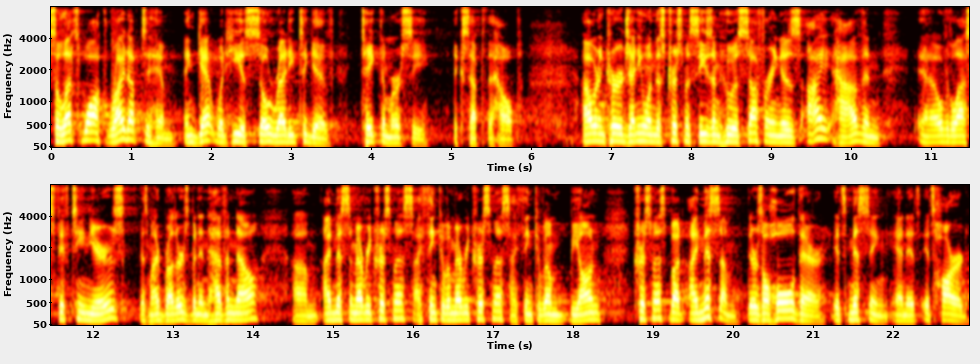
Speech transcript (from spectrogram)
So let's walk right up to him and get what he is so ready to give. Take the mercy, accept the help. I would encourage anyone this Christmas season who is suffering as I have and uh, over the last 15 years as my brother's been in heaven now um, I miss him every Christmas. I think of him every Christmas. I think of him beyond Christmas, but I miss him. There's a hole there. It's missing, and it's, it's hard,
